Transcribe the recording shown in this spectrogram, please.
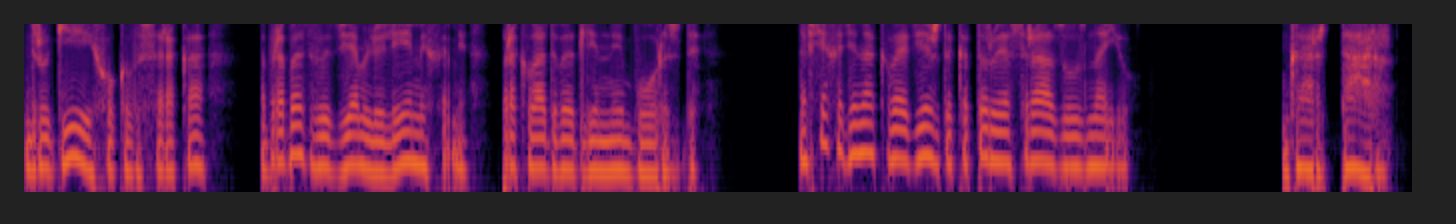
Другие, их около сорока, — обрабатывают землю лемехами, прокладывая длинные борозды. На всех одинаковая одежда, которую я сразу узнаю. «Гартар», —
